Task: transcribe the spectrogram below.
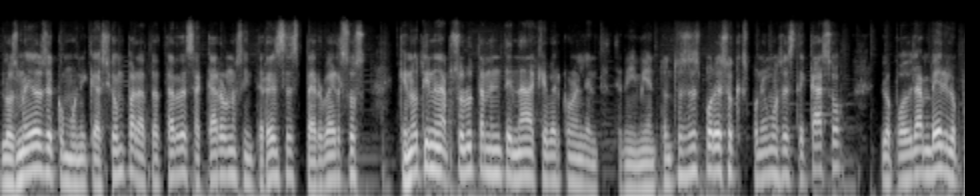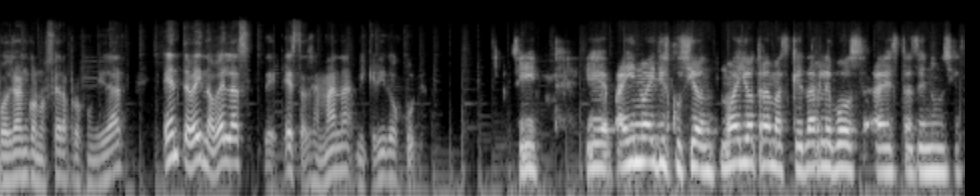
los medios de comunicación para tratar de sacar unos intereses perversos que no tienen absolutamente nada que ver con el entretenimiento. Entonces es por eso que exponemos este caso, lo podrán ver y lo podrán conocer a profundidad en TV novelas de esta semana, mi querido Julio. Sí, eh, ahí no hay discusión, no hay otra más que darle voz a estas denuncias.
